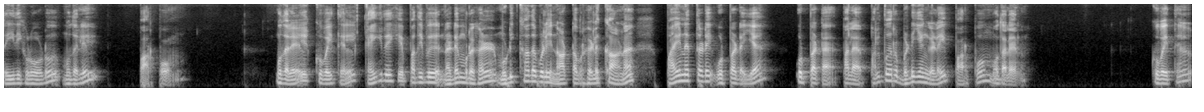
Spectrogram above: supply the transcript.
செய்திகளோடு முதலில் பார்ப்போம். முதலில் குவைத்தில் கைரேகை பதிவு நடைமுறைகள் முடிக்காத வழி நாட்டவர்களுக்கான பயணத்தடை உட்படைய உட்பட்ட பல பல்வேறு விடயங்களை பார்ப்போம் முதலில். குவைத்தில்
